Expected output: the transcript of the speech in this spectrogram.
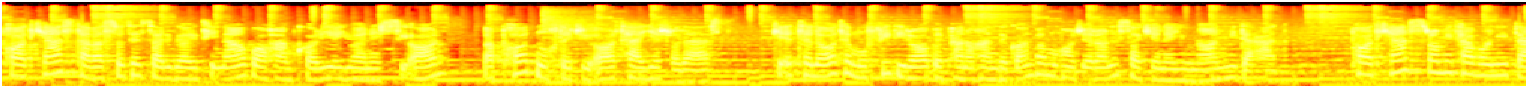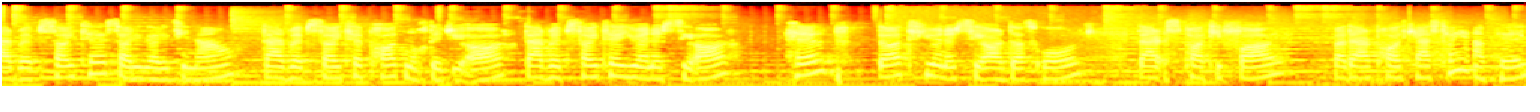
پادکست توسط سالیداریتی ناو با همکاری UNHCR و پاد نقطه جی آر تهیه شده است که اطلاعات مفیدی را به پناهندگان و مهاجران ساکن یونان می دهد. پادکست را می توانید در وبسایت سالیداریتی ناو، در وبسایت pod نقطه gr، در وبسایت UNHCR، help.unhcr.org، در Spotify و در پادکست های اپل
